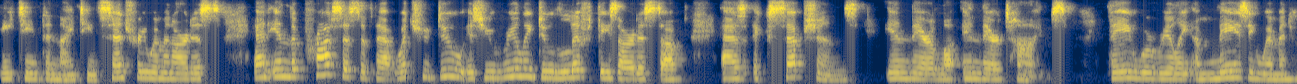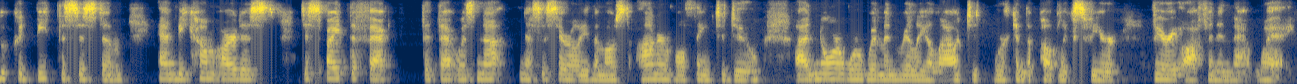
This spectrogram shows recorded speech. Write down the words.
18th and 19th century women artists. And in the process of that, what you do is you really do lift these artists up as exceptions in their in their times. They were really amazing women who could beat the system and become artists despite the fact that that was not necessarily the most honorable thing to do, uh, nor were women really allowed to work in the public sphere very often in that way.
